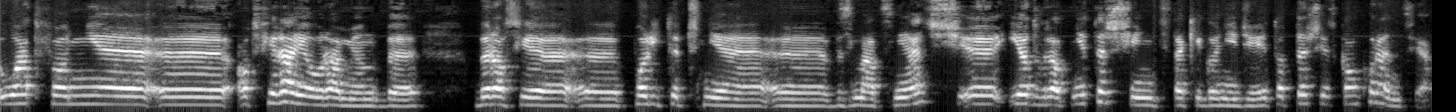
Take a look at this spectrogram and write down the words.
łatwo nie e, otwierają ramion, by by Rosję e, politycznie e, wzmacniać e, i odwrotnie też się nic takiego nie dzieje, to też jest konkurencja.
